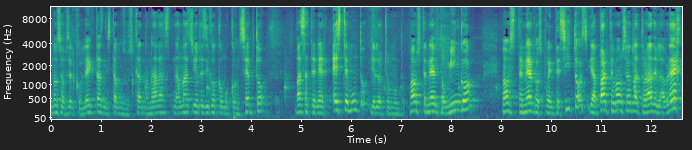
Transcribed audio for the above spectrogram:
No se va a hacer colectas, ni estamos buscando nada. Nada más yo les digo como concepto, vas a tener este mundo y el otro mundo. Vamos a tener el domingo, vamos a tener los puentecitos y aparte vamos a ver la Torah de la Brej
